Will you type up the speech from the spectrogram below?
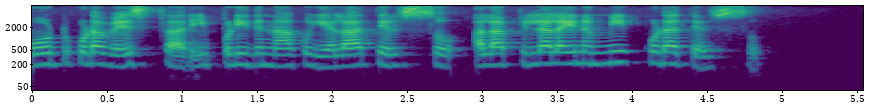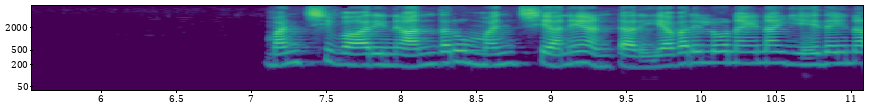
ఓటు కూడా వేస్తారు. ఇప్పుడు ఇది నాకు ఎలా తెలుసు? అలా పిల్లలైన మీకు కూడా తెలుసు. మంచి వారిని అందరూ మంచి అనే అంటారు. ఎవరిలోనైనా ఏదైనా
